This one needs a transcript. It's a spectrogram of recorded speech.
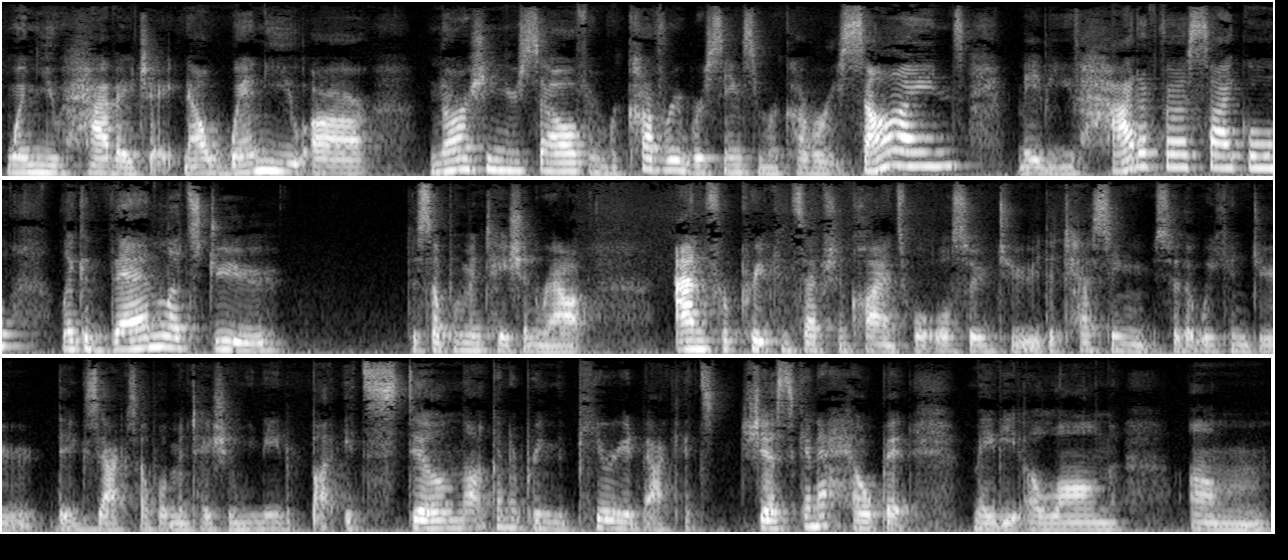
when you have ha now when you are nourishing yourself in recovery we're seeing some recovery signs. Maybe you've had a first cycle. Like then let's do the supplementation route and for preconception clients, we'll also do the testing so that we can do the exact supplementation we need, but it's still not going to bring the period back. It's just going to help it maybe along um,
